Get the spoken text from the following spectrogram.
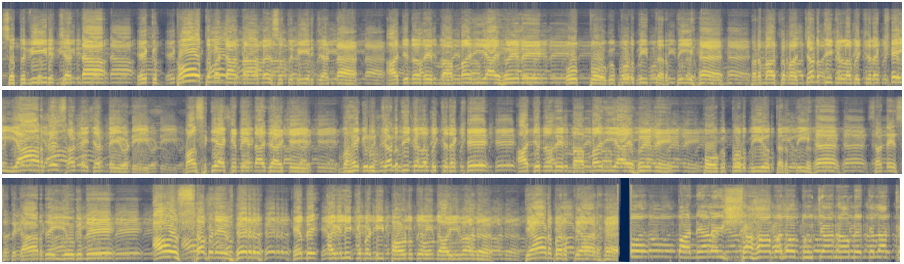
ਸਤਵੀਰ ਜੰਡਾ ਇੱਕ ਬਹੁਤ ਵੱਡਾ ਨਾਮ ਹੈ ਸਤਵੀਰ ਜੰਡਾ। ਅੱਜ ਉਹਨਾਂ ਦੇ ਮਾਮਾ ਜੀ ਆਏ ਹੋਏ ਨੇ। ਉਹ ਭੋਗਪੁਰ ਦੀ ਧਰਤੀ ਹੈ। ਪਰਮਾਤਮਾ ਚੜ੍ਹਦੀ ਕਲਾ ਵਿੱਚ ਰੱਖੇ। ਯਾਰ ਨੇ ਸਾਡੇ ਜੰਡੇ ਹੋਣੀ ਬਸ ਗਿਆ ਕੈਨੇਡਾ ਜਾ ਕੇ। ਵਾਹਿਗੁਰੂ ਚੜ੍ਹਦੀ ਕਲਾ ਵਿੱਚ ਰੱਖੇ। ਅੱਜ ਉਹਨਾਂ ਦੇ ਮਾਮਾ ਜੀ ਆਏ ਹੋਏ ਨੇ। ਭੋਗਪੁਰ ਦੀ ਉਹ ਧਰਤੀ ਹੈ। ਸਾਡੇ ਸਤਿਕਾਰ ਦੇ ਯੋਗ ਨੇ। ਆਓ ਸਾਹਮਣੇ ਫਿਰ ਕਹਿੰਦੇ ਅਗਲੀ ਕਬੱਡੀ ਪਾਉਣ ਦੇ ਲਈ ਨੌਜਵਾਨ ਤਿਆਰ ਬਰ ਤਿਆਰ ਹੈ। ਪਾਨੇ ਵਾਲੇ ਸ਼ਾਹ ਵੱਲੋਂ ਦੂਜਾ ਨਾਮ 1 ਲੱਖ।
